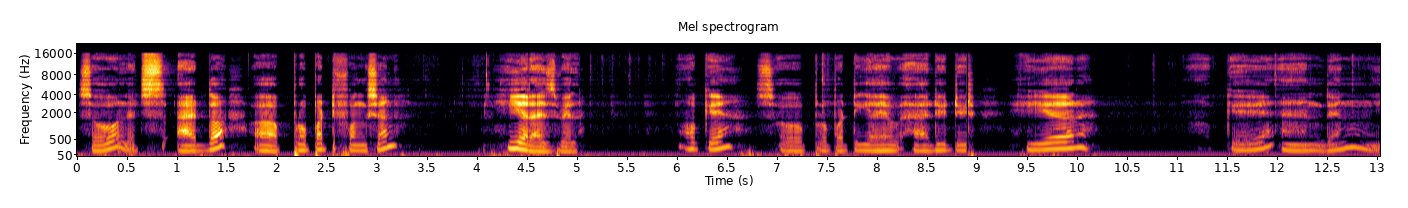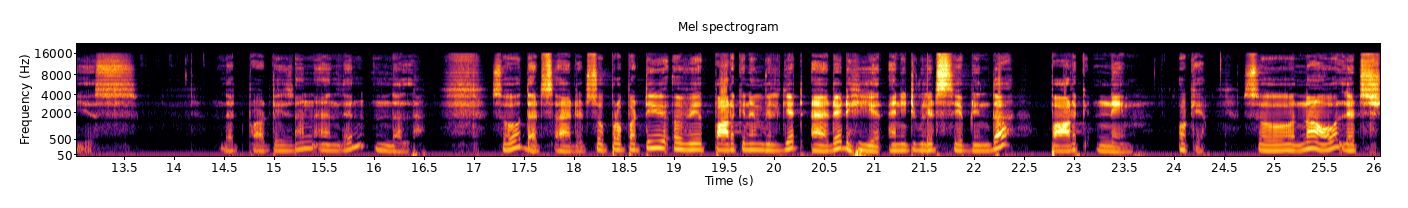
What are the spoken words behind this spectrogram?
so let's add the uh, property function here as well. Okay so property I have added it here. Okay and then yes that part is done and then null so that's added. So property uh, will park name will get added here and it will get saved in the park name. Okay. So now let's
